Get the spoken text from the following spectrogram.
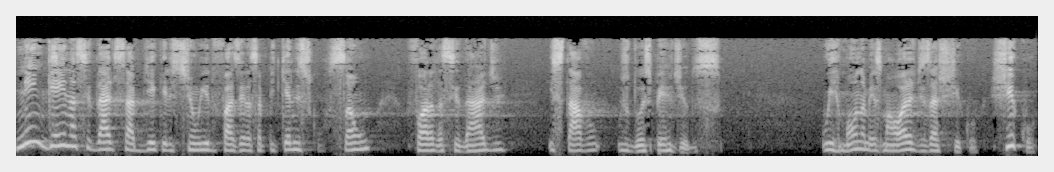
Ninguém na cidade sabia que eles tinham ido fazer essa pequena excursão fora da cidade estavam os dois perdidos. O irmão, na mesma hora, diz a Chico: Chico,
